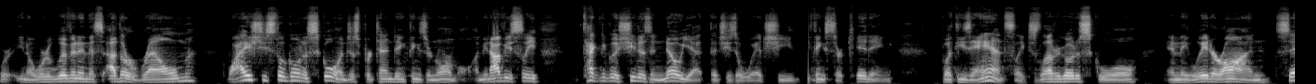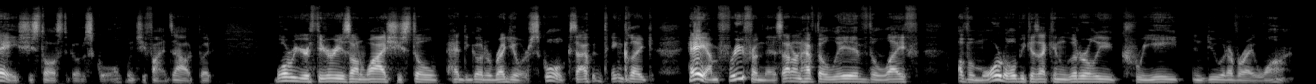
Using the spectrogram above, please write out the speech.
We're you know we're living in this other realm. Why is she still going to school and just pretending things are normal? I mean, obviously technically she doesn't know yet that she's a witch. She thinks they're kidding. But these aunts, like, just let her go to school. And they later on say she still has to go to school when she finds out. But what were your theories on why she still had to go to regular school? Because I would think, like, hey, I'm free from this. I don't have to live the life of a mortal because I can literally create and do whatever I want.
